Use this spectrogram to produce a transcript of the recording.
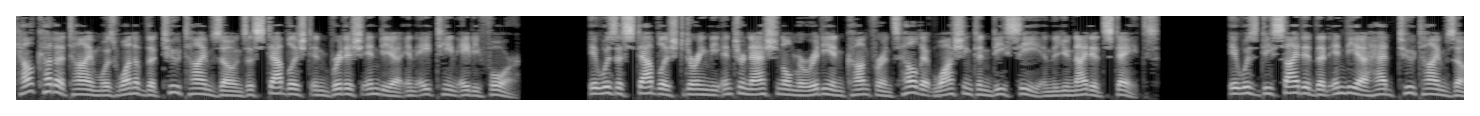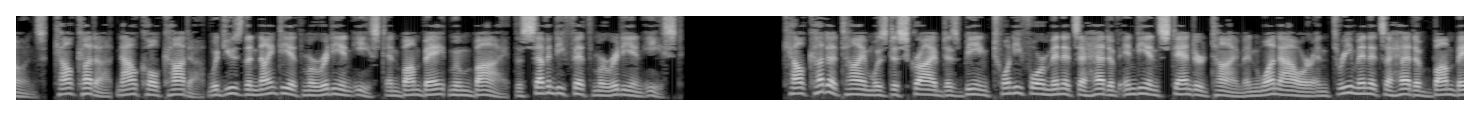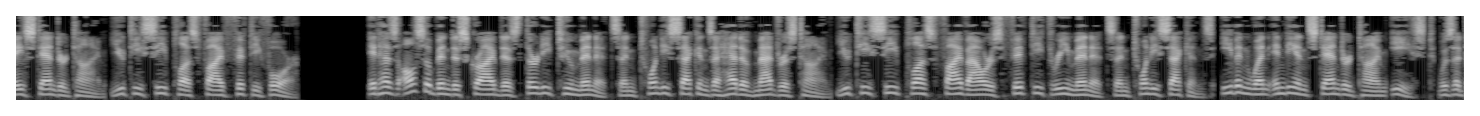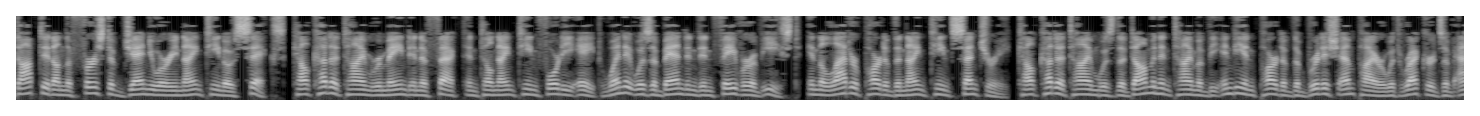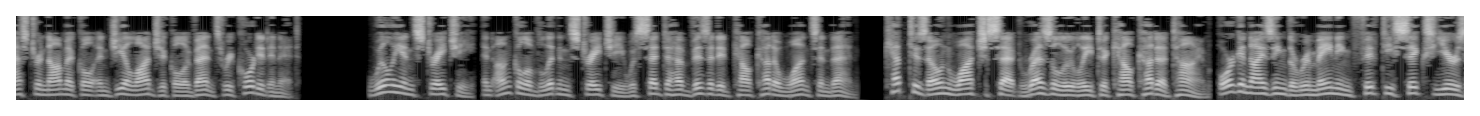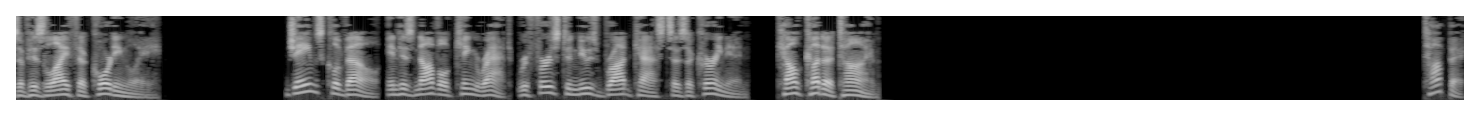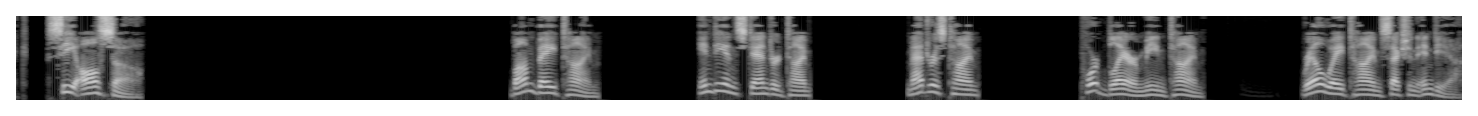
Calcutta time was one of the two time zones established in British India in 1884. It was established during the International Meridian Conference held at Washington, D.C. in the United States. It was decided that India had two time zones, Calcutta now Kolkata would use the 90th meridian east and Bombay Mumbai the 75th meridian east. Calcutta time was described as being 24 minutes ahead of Indian Standard Time and 1 hour and 3 minutes ahead of Bombay Standard Time UTC plus 554. It has also been described as 32 minutes and 20 seconds ahead of Madras time UTC plus 5 hours 53 minutes and 20 seconds, even when Indian Standard Time IST was adopted on 1 January 1906. Calcutta time remained in effect until 1948 when it was abandoned in favour of IST. In the latter part of the 19th century, Calcutta time was the dominant time of the Indian part of the British Empire with records of astronomical and geological events recorded in it. William Strachey, an uncle of Lytton Strachey was said to have visited Calcutta once and then kept his own watch set resolutely to Calcutta time, organizing the remaining 56 years of his life accordingly." James Clavell, in his novel King Rat, refers to news broadcasts as occurring in "'Calcutta time". See also Bombay time Indian Standard Time Madras Time Port Blair Mean Time Railway Time Section India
